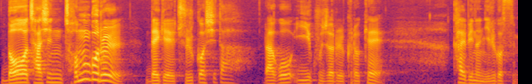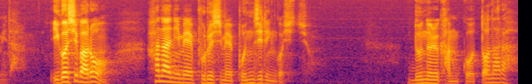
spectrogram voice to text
너 자신 전부를 내게 줄 것이다. 라고 이 구절을 그렇게 칼빈은 읽었습니다. 이것이 바로 하나님의 부르심의 본질인 것이죠. 눈을 감고 떠나라.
